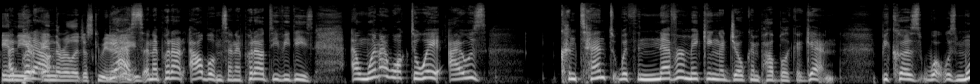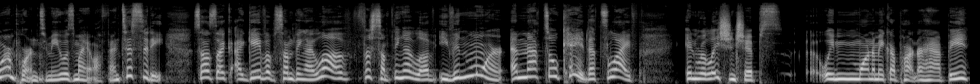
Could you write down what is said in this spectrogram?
In I the- put in the religious community. Yes, and I put out albums and I put out DVDs. And when I walked away, I was content with never making a joke in public again because what was more important to me was my authenticity. So I was like I gave up something I love for something I love even more. And that's okay. That's life. In relationships, uh, we want to make our partner happy.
